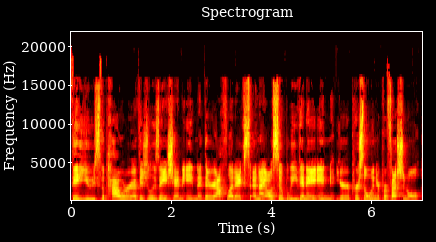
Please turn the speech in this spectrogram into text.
they use the power of visualization in their athletics. And I also believe in it in your personal and your professional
